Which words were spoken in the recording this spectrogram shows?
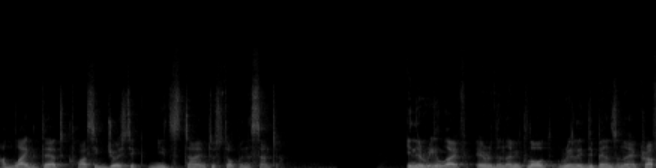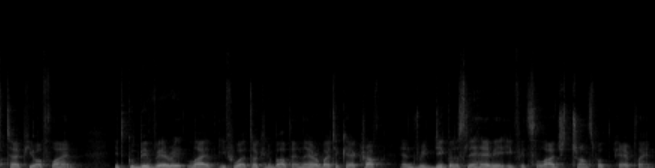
Unlike that, classic joystick needs time to stop in the center. In a real life, aerodynamic load really depends on aircraft type you are flying. It could be very light if we are talking about an aerobatic aircraft and ridiculously heavy if it's a large transport airplane.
